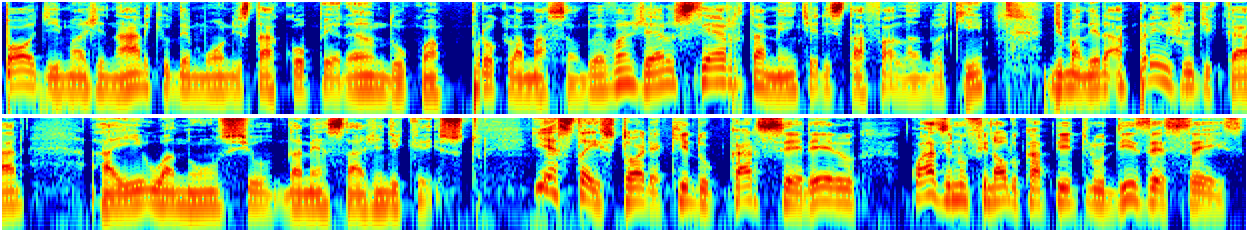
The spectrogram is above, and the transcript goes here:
pode imaginar que o demônio está cooperando com a proclamação do evangelho, certamente ele está falando aqui de maneira a prejudicar aí o anúncio da mensagem de Cristo. E esta história aqui do carcereiro, quase no final do capítulo 16,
